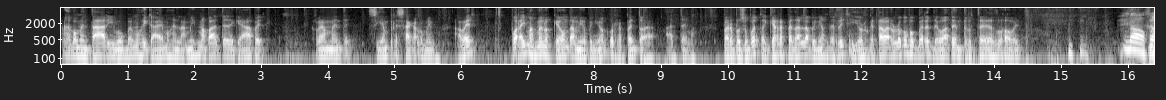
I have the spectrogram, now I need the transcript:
a comentar y volvemos y caemos en la misma parte de que Apple realmente siempre saca lo mismo. A ver, por ahí más o menos qué onda mi opinión con respecto al tema. Pero por supuesto hay que respetar la opinión de Richie. Yo lo que estaba loco por ver el debate entre ustedes dos. No, fue,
